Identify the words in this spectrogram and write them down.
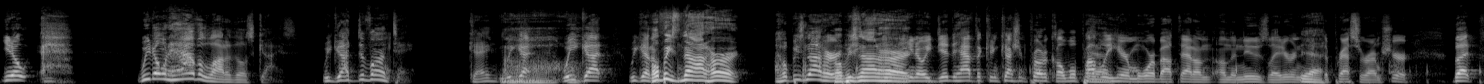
you know, we don't have a lot of those guys. We got Davante. Okay, we got we got we got. Hope he's not hurt. I hope he's not hurt. Hope he's not hurt. You know, he did have the concussion protocol. We'll probably Yeah. hear more about that on, on the news later and Yeah. the presser, I'm sure. But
